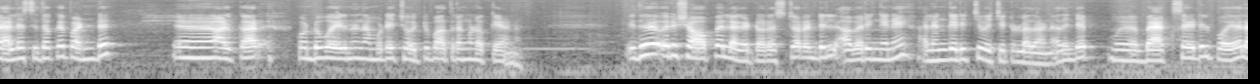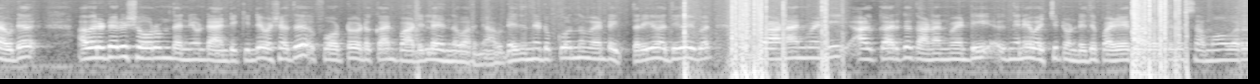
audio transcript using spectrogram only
പാലസ് ഇതൊക്കെ പണ്ട് ആൾക്കാർ കൊണ്ടുപോയിരുന്ന നമ്മുടെ ചോറ്റുപാത്രങ്ങളൊക്കെയാണ്. ഇത് ഒരു ഷോപ്പല്ല കേട്ടോ. റെസ്റ്റോറന്റിൽ അവരിങ്ങനെ അലങ്കരിച്ച് വെച്ചിട്ടുള്ളതാണ്. അതിന്റെ ബാക്ക് സൈഡിൽ പോയാൽ അവിടെ അവരുടെ ഒരു ഷോറൂം തന്നെയുണ്ട് ആന്റിക്കിന്റെ. പക്ഷെ അത് ഫോട്ടോ എടുക്കാൻ പാടില്ല എന്ന് പറഞ്ഞു. അവിടെ നിന്ന് എടുക്കുമൊന്നും വേണ്ട. ഇത്രയും അധികം ഇവർ കാണാൻ വേണ്ടി ആൾക്കാർക്ക് കാണാൻ വേണ്ടി ഇങ്ങനെ വെച്ചിട്ടുണ്ട്. ഇത് പഴയ കാലത്തിൽ സമോവർ.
